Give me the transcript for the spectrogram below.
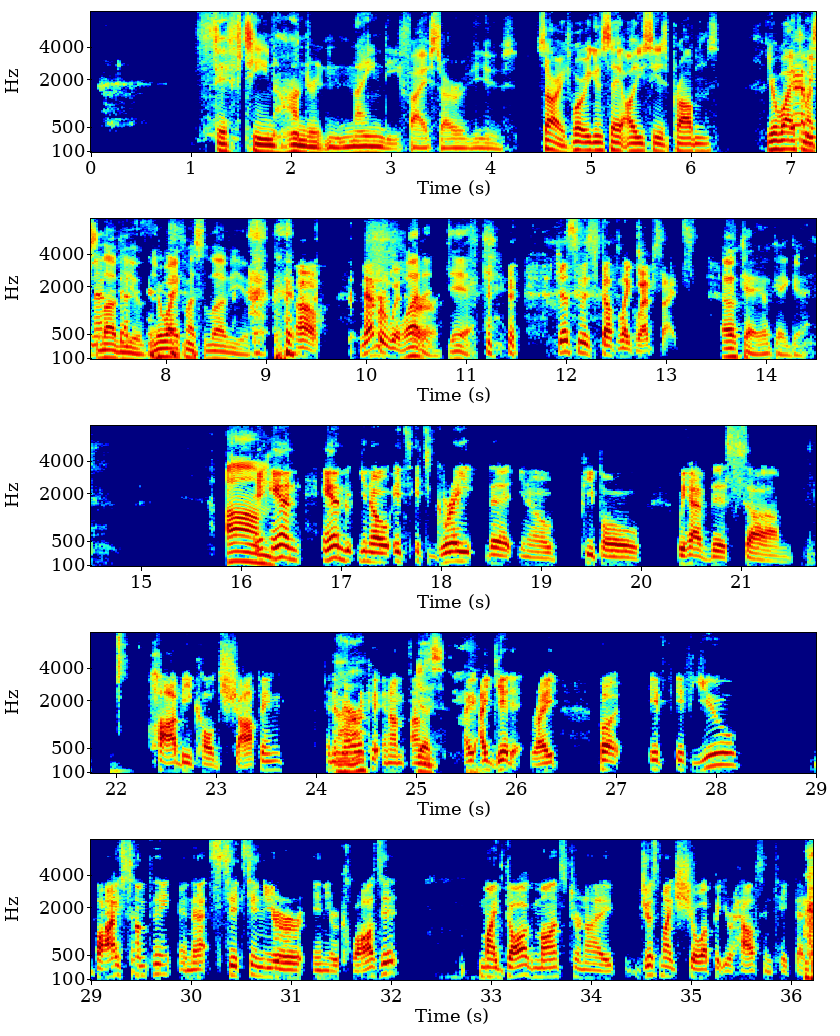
Fifteen hundred ninety five star reviews. Sorry, what were you going to say? All you see is problems. Your wife Yeah, I mean, must that- love that's- you. Your wife must love you. oh, never with what her. a dick. Just with stuff like websites. Okay, okay, good. Um, and and you know it's it's great that you know people we have this um hobby called shopping in Uh-huh. america and i'm, I'm yes. I, I get it right but if if you buy something and that sits in your in your closet my dog monster and i just might show up at your house and take that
